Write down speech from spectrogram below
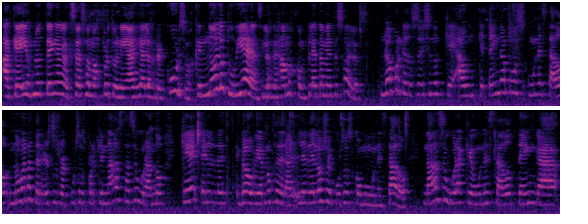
a que ellos no tengan acceso a más oportunidades y a los recursos, que no lo tuvieran si los dejamos completamente solos? No, porque te estoy diciendo que aunque tengamos un Estado, no van a tener estos recursos porque nada está asegurando que el gobierno federal le dé los recursos como un Estado. Nada asegura que un Estado tenga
